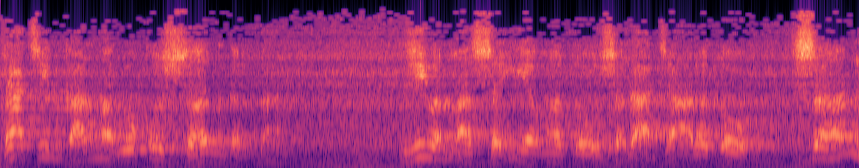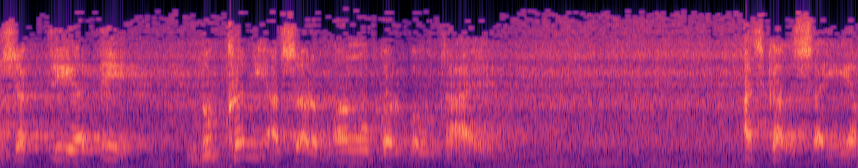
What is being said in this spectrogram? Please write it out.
પ્રાચીન કાળમાં લોકો સહન કરતા જીવનમાં સંયમ હતો, સદાચાર હતો સહન શક્તિ હતી, દુઃખની અસર મન ઉપર બહુ થાય. આજકાલ સંયમ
